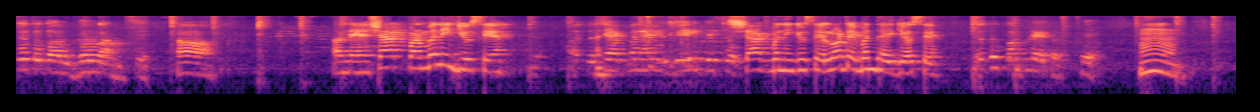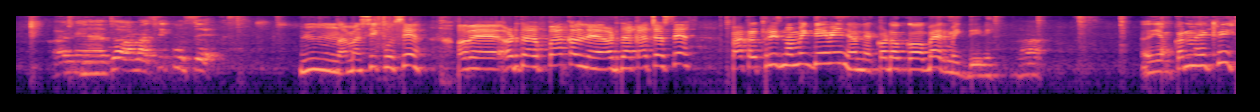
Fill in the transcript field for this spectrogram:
તો તારું ભરવાનું છે. હા. અને શાક પણ બની ગયું છે. શાક બની ગયું છે, લોટે બંધાઈ ગયો છે. હમ. અને જો આમાં શીખવું છે હમ, આમાં શીખવું છે. હવે અડધા પાકલ ને અડધા કાચા છે. પાકલ ફ્રીજમાં મૂકી દેવી અને કડક બહાર મૂકી દેવી. હા એમ કરી નાખવી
